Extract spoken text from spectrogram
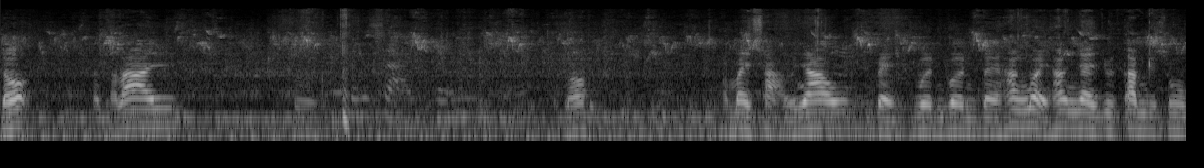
เนาะอันตรายอืมเนาะเอาไม่สาวเงาแบกเวินเวินแต่ห้างน้อยห้างใหญ่อยู่ต่ำอยู่สูง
